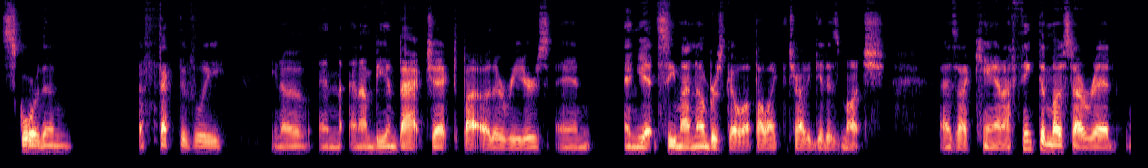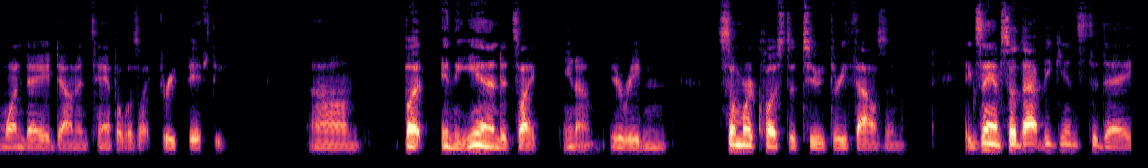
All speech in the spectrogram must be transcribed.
score them effectively, you know, and, and I'm being back checked by other readers and and yet see my numbers go up. I like to try to get as much as I can. I think the most I read one day down in Tampa was like 350. Um, but in the end, it's like, you know, you're reading somewhere close to two, 3,000 exams. So that begins today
